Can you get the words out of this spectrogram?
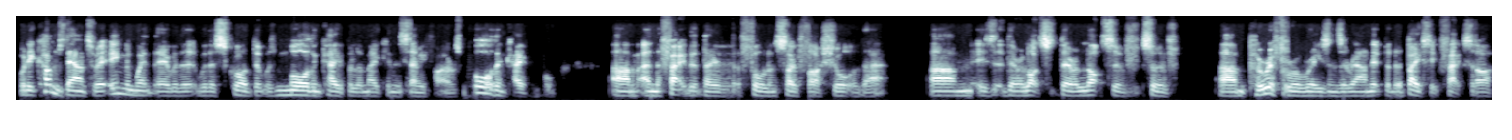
When it comes down to it, England went there with a with a squad that was more than capable of making the semi-finals, more than capable. Um, and the fact that they've fallen so far short of that um, is there are lots there are lots of sort of um, peripheral reasons around it, but the basic facts are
